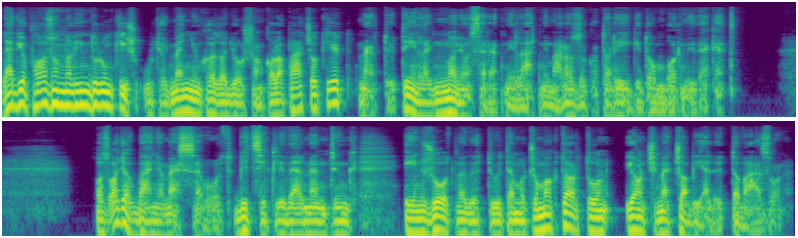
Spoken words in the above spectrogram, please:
legjobb, ha azonnal indulunk is, úgyhogy menjünk haza gyorsan kalapácsokért, mert ő tényleg nagyon szeretné látni már azokat a régi domborműveket. Az agyakbánya messze volt, biciklivel mentünk, én Zsolt mögött ültem a csomagtartón, Jancsi meg Csabi előtt a vázon.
